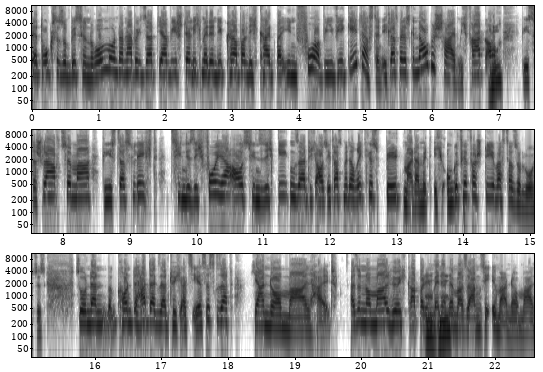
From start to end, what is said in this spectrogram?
er druckste so ein bisschen rum und dann habe ich gesagt, ja, wie stelle ich mir denn die Körperlichkeit bei Ihnen vor? Wie, wie geht das denn? Ich lasse mir das genau beschreiben. Ich frage auch, mhm. wie ist das Schlafzimmer? Wie ist das Licht? Ziehen die sich vorher aus? Ziehen sie sich gegenseitig aus? Ich lasse mir da ein richtiges Bild mal, damit ich ungefähr verstehe, was da so los ist. So, und dann konnte, hat er natürlich als erstes gesagt, ja, normal halt. Also normal höre ich gerade bei den mhm. Männern immer, sagen sie immer normal.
